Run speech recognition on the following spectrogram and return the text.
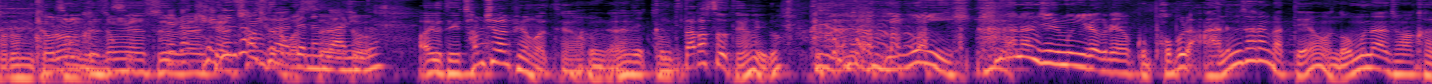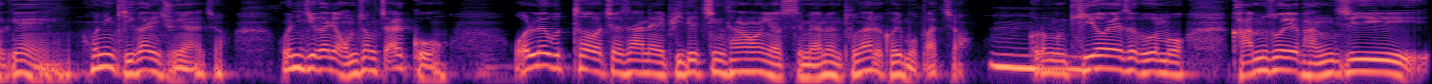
결혼 결혼 근속 연수. 내가 개근상 줘야 되는 거 아닌가? 아 이거 되게 참신한 표현 같아요. 근데, 근데 따라 써도 돼요 이거? 이분이 희한한 질문이라 그래갖고 법을 아는 사람 같아요. 너무나 정확하게 혼인 기간이 중요하죠. 혼인 기간이 엄청 짧고 원래부터 재산의 비대칭 상황이었으면은 분할을 거의 못 받죠. 음. 그런 건 기여해서 그걸 뭐 감소의 방지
